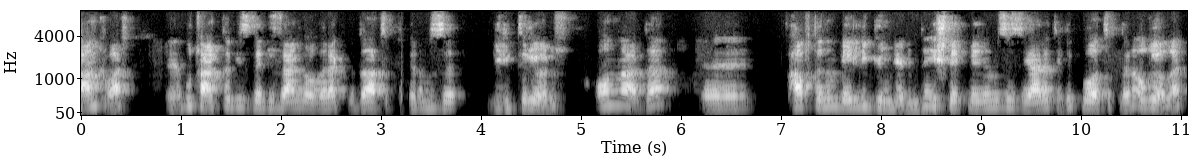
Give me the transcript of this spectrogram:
tank var. E, bu tankta biz de düzenli olarak gıda atıklarımızı biriktiriyoruz. Onlar da e, haftanın belli günlerinde işletmelerimizi ziyaret edip bu atıkları alıyorlar.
